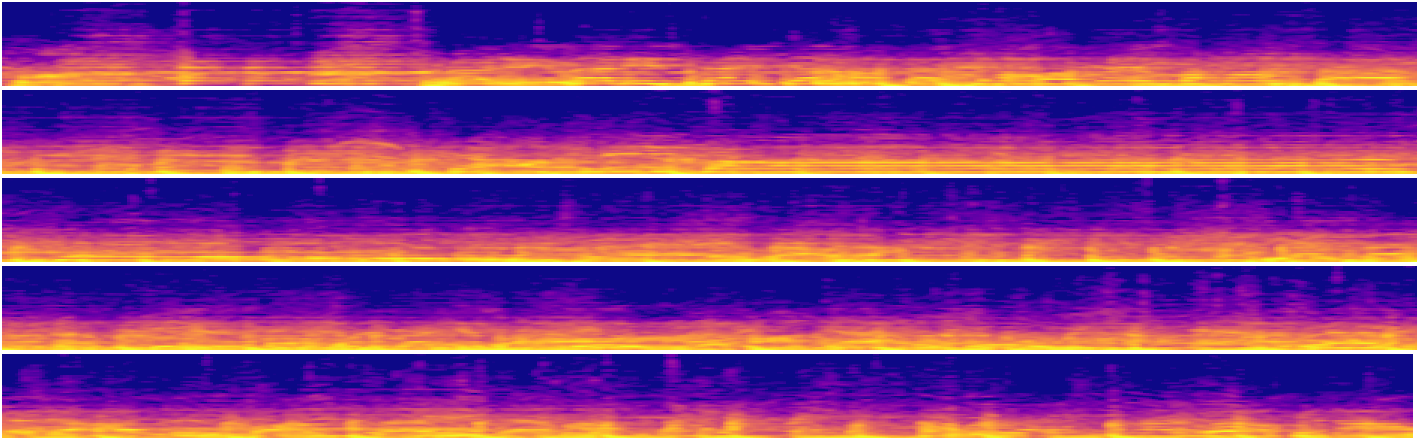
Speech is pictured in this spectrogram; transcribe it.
come on. Ready, ladies and gentlemen, the show of Famosa. The Olympics. Right, well done. Yes, that's on the beautiful coming right in front of you, the Monte and the Blues. And we have here the Olympics, ladies and gentlemen. Okay, now,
